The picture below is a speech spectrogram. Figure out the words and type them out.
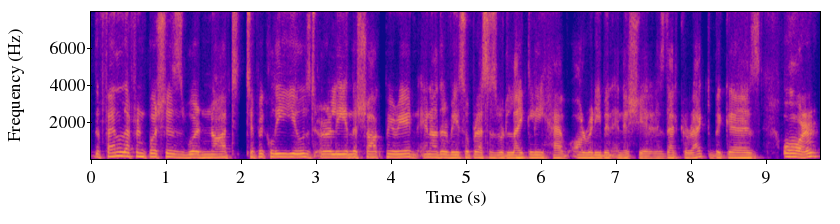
the phenylephrine pushes were not typically used early in the shock period and other vasopressors would likely have already been initiated. Is that correct? Because or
